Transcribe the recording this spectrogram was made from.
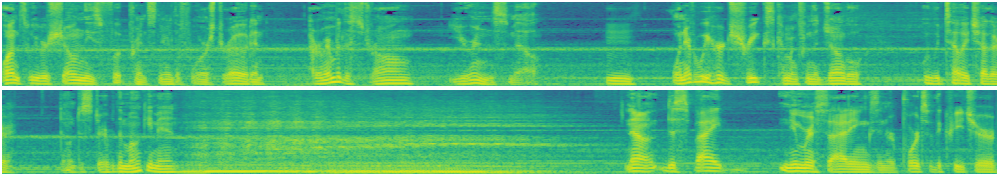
Once we were shown these footprints near the forest road, and I remember the strong urine smell. Hmm. Whenever we heard shrieks coming from the jungle, we would tell each other, Don't disturb the monkey man. Now, despite numerous sightings and reports of the creature,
